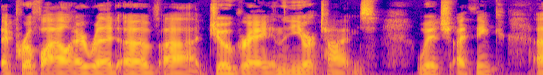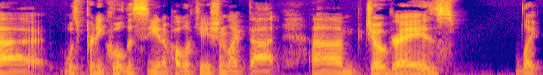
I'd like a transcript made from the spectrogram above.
a profile I read of uh, Joe Gray in the New York Times, which I think uh, was pretty cool to see in a publication like that. Um, Joe Gray is like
